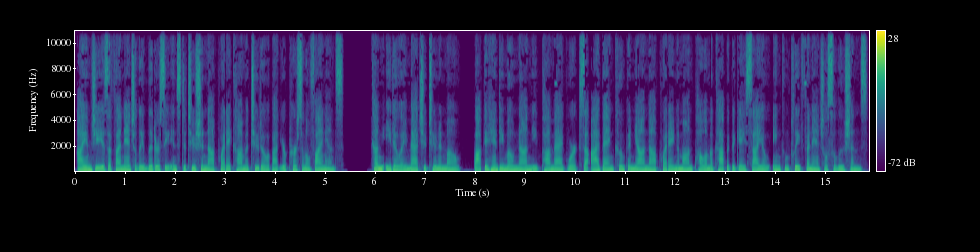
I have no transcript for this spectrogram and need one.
IMG is a financially literacy institution na puede ka matuto about your personal finance. Kung ito ay matutunan mo, baka hindi mo na need pa mag-work sa ibang kumpanya na pwede naman pala makapibigay sayo in complete financial solutions.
